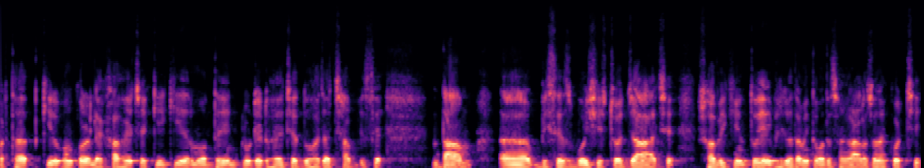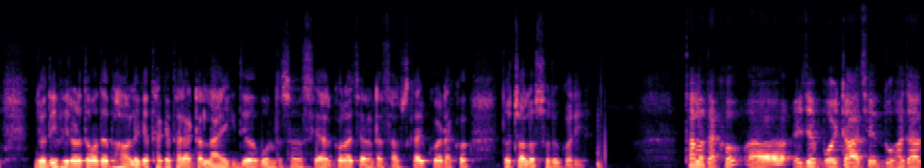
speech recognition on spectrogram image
অর্থাৎ কীরকম করে লেখা হয়েছে, কী কী এর মধ্যে ইনক্লুডেড হয়েছে দু হাজার ছাব্বিশে দাম বিশেষ বৈশিষ্ট্য যা আছে, সবই কিন্তু এই ভিডিওতে আমি তোমাদের সঙ্গে আলোচনা করছি। যদি ভিডিওটা তোমাদের ভালো লেগে থাকে, তাহলে একটা লাইক দিও বন্ধুর সঙ্গে শেয়ার করো, চ্যানেলটা সাবস্ক্রাইব করে রাখো। তো চলো শুরু করি। তাহলে দেখো এই যে বইটা আছে দু হাজার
